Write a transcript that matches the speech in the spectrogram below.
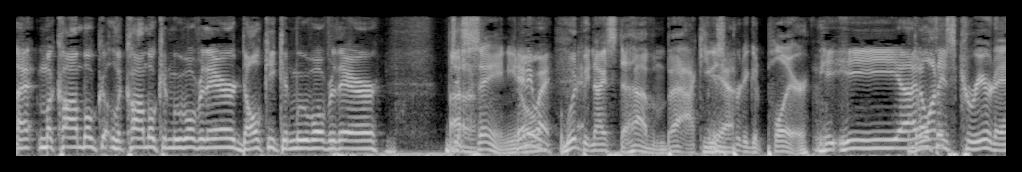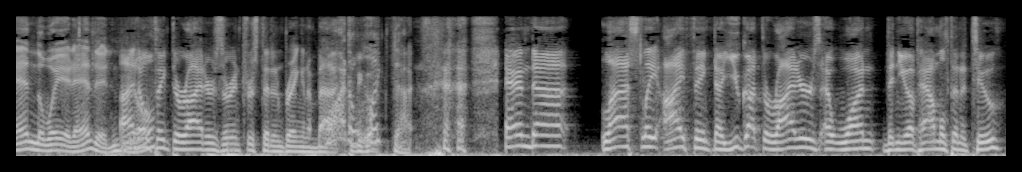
Uh, Macombo, Lokombo can move over there. Dulkey can move over there. Just saying, you know. Anyway. it would be nice to have him back. He's Yeah. a pretty good player. He, he I I don't don't want think, his career to end the way it ended. I know? don't think the Riders are interested in bringing him back. Well, I don't like that. and uh, lastly, I think now you got the Riders at one, then you have Hamilton at two.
